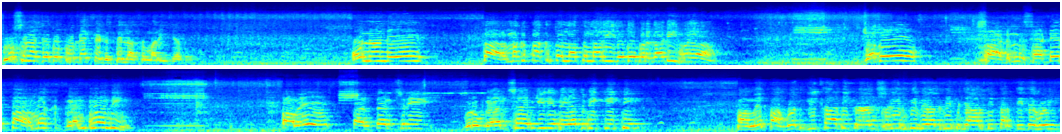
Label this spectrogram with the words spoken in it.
ਦੂਸਰਾ ਜਦੋਂ ਤੁਹਾਡੇ ਢਿੱਡ ਤੇ ਲੱਤ ਮਾਰੀ ਜਾਵੇ। ਉਹਨਾਂ ਨੇ ਧਾਰਮਿਕ ਪੱਖ ਤੋਂ ਲੱਤ ਮਾਰੀ ਜਦੋਂ ਬਰਗਾੜੀ ਹੋਇਆ। ਜਦੋਂ ਸਾਡੇ ਸਾਡੇ ਧਾਰਮਿਕ ਗ੍ਰੰਥਾਂ ਦੀ, ਭਾਵੇਂ ਧੰਨ ਧੰਨ ਸ੍ਰੀ ਗੁਰੂ ਗ੍ਰੰਥ ਸਾਹਿਬ ਜੀ ਦੀ ਬੇਅਦਬੀ ਕੀਤੀ, ਭਾਵੇਂ ਭਗਵਦ ਗੀਤਾ ਦੀ ਕੁਰਾਨ ਸ਼ਰੀਫ ਦੀ ਬੇਅਦਬੀ ਪੰਜਾਬ ਦੀ ਧਰਤੀ ਤੇ ਹੋਈ,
